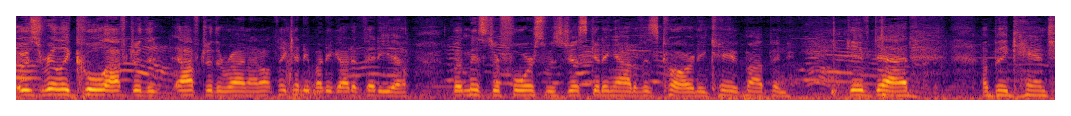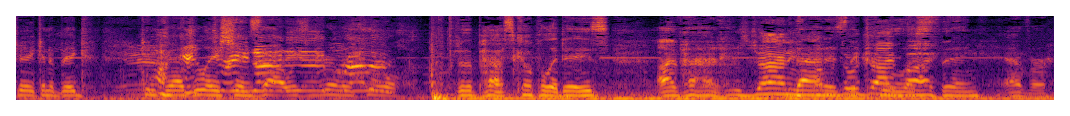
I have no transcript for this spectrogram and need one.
It was really cool after the after the run. I don't think anybody got a video, but Mr. Force was just getting out of his car and he came up and gave Dad a big handshake and a big congratulations. That was really cool. After the past couple of days, I've had was Johnny. that Come is do the a coolest thing ever.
